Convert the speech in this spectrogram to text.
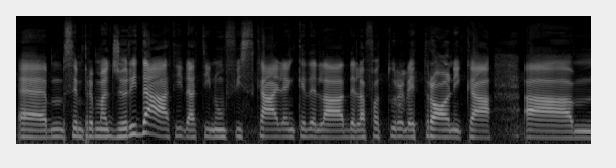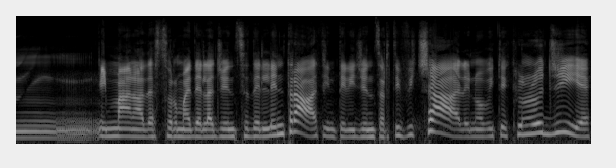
eh, sempre maggiori dati, dati non fiscali anche della, della fattura elettronica um, in mano adesso ormai dell'Agenzia delle Entrate, intelligenza artificiale, nuove tecnologie.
